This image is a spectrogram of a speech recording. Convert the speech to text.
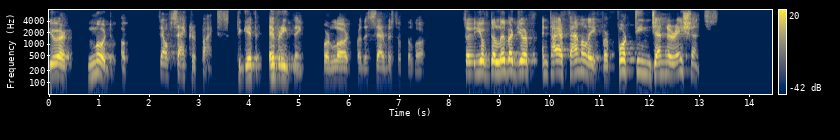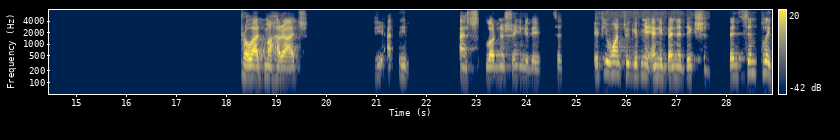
your mood of self-sacrifice to give everything for Lord, for the service of the Lord. So you've delivered your entire family for 14 generations. Prahlad Maharaj, he, uh, he asked Lord Nrsingadev, said, if you want to give me any benediction, then simply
